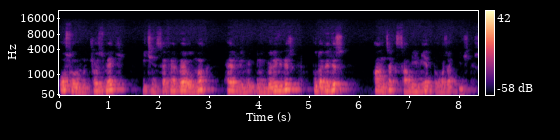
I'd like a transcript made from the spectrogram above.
o sorunu çözmek için seferber olmak her bir müminin görevidir. Bu da nedir? Ancak samimiyetle olacak bir iştir.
